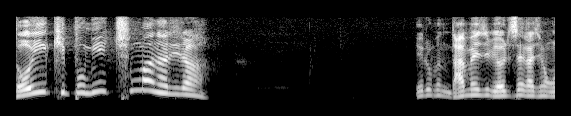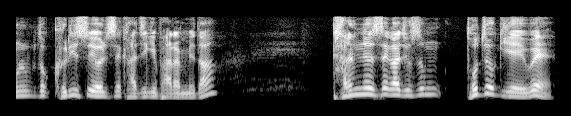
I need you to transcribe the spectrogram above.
너희 기쁨이 충만하리라. 여러분 남의 집 열쇠 가지면 오늘부터 그리스 열쇠 가지기 바랍니다. 다른 열쇠 가지고 있으면 도적이에요. 왜?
